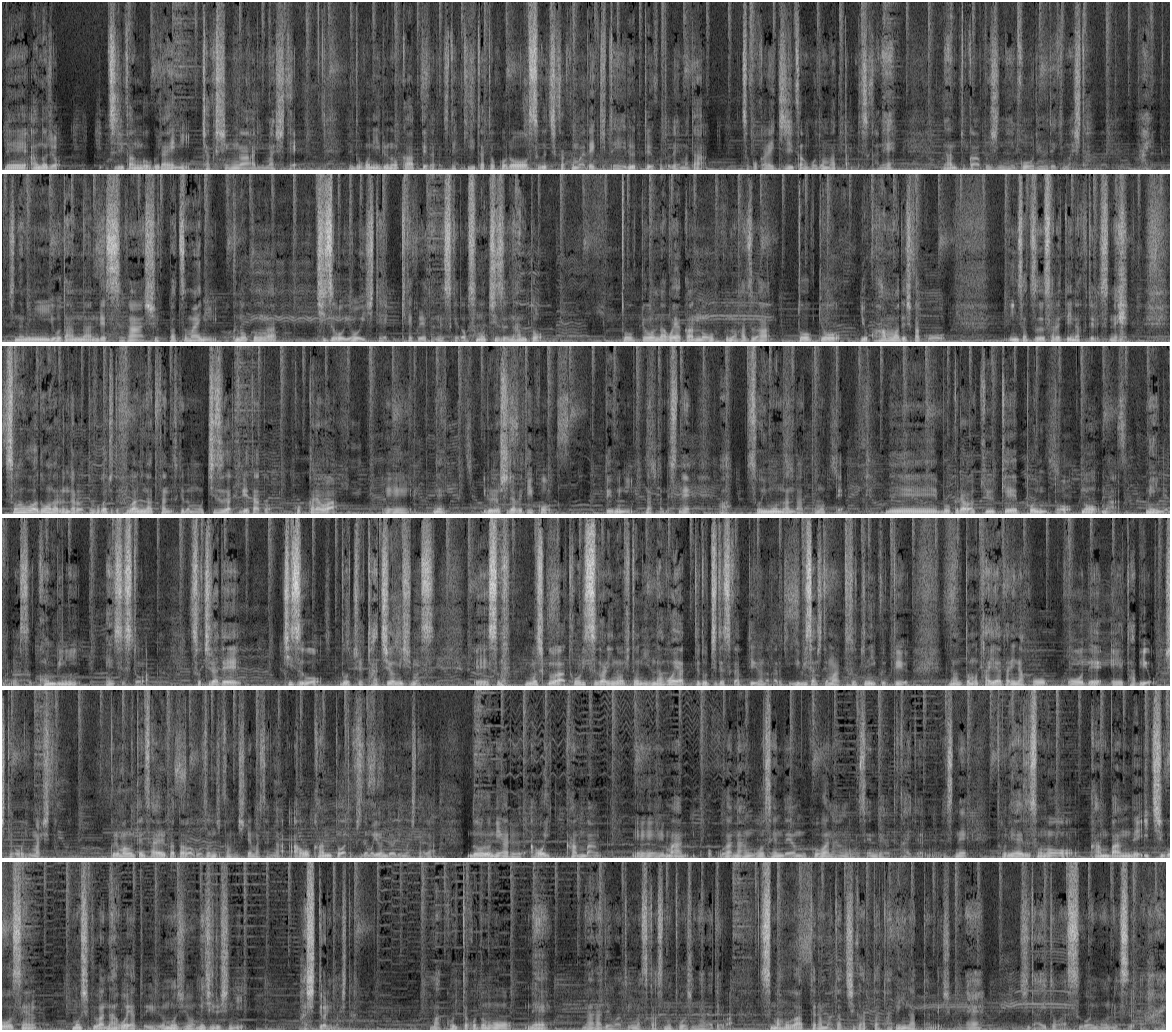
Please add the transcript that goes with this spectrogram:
で案の定1時間後ぐらいに着信がありましてでどこにいるのかっていう形で聞いたところすぐ近くまで来ているということでまたそこから1時間ほど待ったんですかね。なんとか無事に合流できました、ちなみに余談なんですが出発前に久野君が地図を用意してきてくれたんですけどその地図なんと東京名古屋間の往復のはずが東京横浜までしかこう印刷されていなくてですね。その後はどうなるんだろうって僕はちょっと不安になってたんですけども地図が切れたと。ここからは、えー、ねいろいろ調べていこう。という風になったんですね。あそういうもんなんだと思って。で僕らは休憩ポイントの、まあ、メインでもありますコンビニエンスストア。そちらで地図を道中立ち読みします。えー、そ もしくは通りすがりの人に名古屋ってどっちですかっていうような形で指さしてもらってそっちに行くっていうなんとも体当たりな方法で、えー、旅をしておりました。車を運転される方はご存知かもしれませんが青缶と私でも呼んでおりましたが道路にある青い看板、えー、まあここが何号線だよ向こうは何号線だよって書いてあるものですね。とりあえずその看板で1号線もしくは名古屋という文字を目印に走っておりました。まあ、こういったこともねならではと言いますかその当時ならでは。スマホがあったらまた違った旅になったんでしょうね。時代とはすごいもんです。はい、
